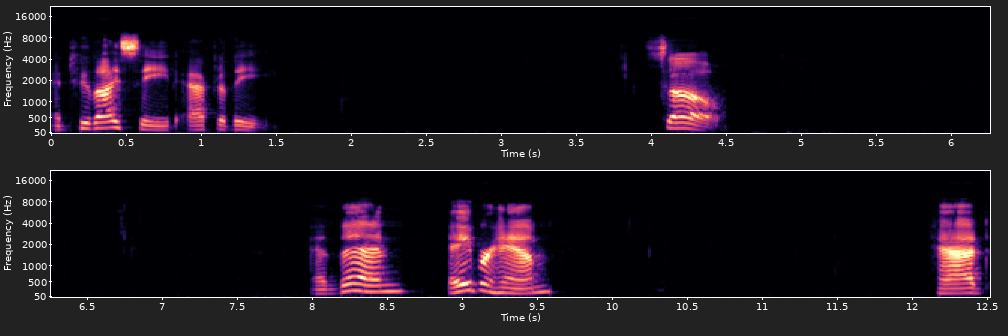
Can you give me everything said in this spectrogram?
and to thy seed after thee. So, and then Abraham had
